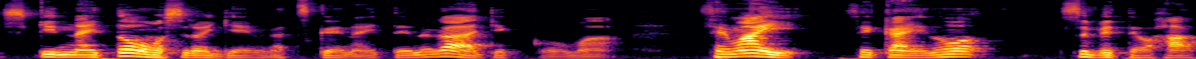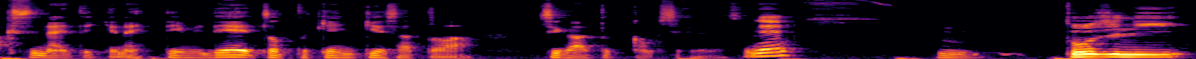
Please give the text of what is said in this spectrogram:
しきれないと面白いゲームが作れないっていうのが結構まあ、狭い世界の全てを把握しないといけないっていう意味で、ちょっと研究者とは違うとこかもしれないですね。うん。同時に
